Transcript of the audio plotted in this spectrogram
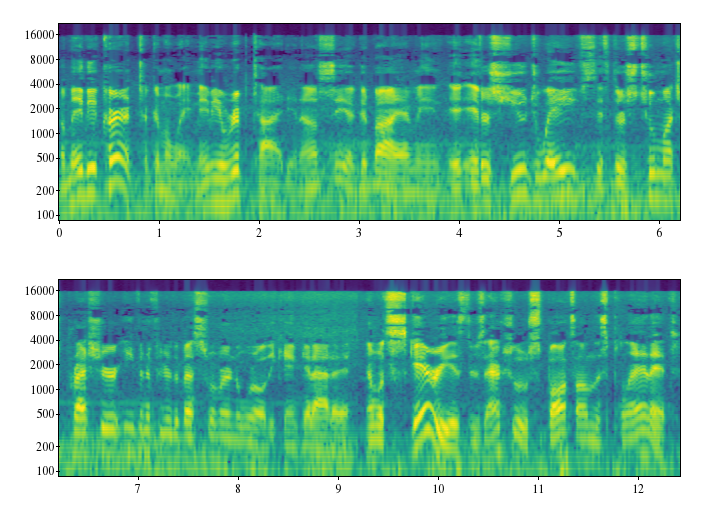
But maybe a current took him away. Maybe a riptide you know? See ya. Goodbye. I mean if there's huge waves if there's too much pressure, even if you're the best swimmer in the world, you can't get out of it. And what's scary is there's actual spots on this planet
